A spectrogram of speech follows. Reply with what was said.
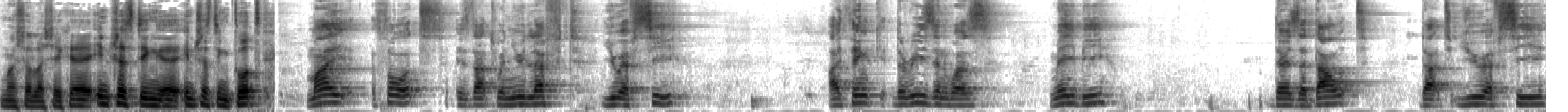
MashaAllah, Sheikh. Uh, interesting, uh, interesting thoughts. My thoughts is that when you left UFC, I think the reason was maybe there's a doubt that UFC,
